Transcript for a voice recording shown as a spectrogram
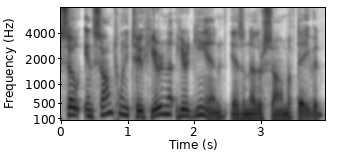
So in Psalm 22, here, here again is another Psalm of David.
